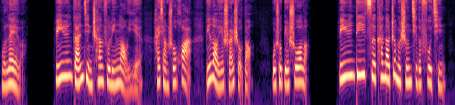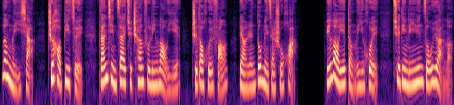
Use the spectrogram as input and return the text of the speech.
我累了。”林云赶紧搀扶林老爷，还想说话，林老爷甩手道：“我说别说了。”林云第一次看到这么生气的父亲，愣了一下，只好闭嘴，赶紧再去搀扶林老爷，直到回房，两人都没再说话。林老爷等了一会，确定林云走远了，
